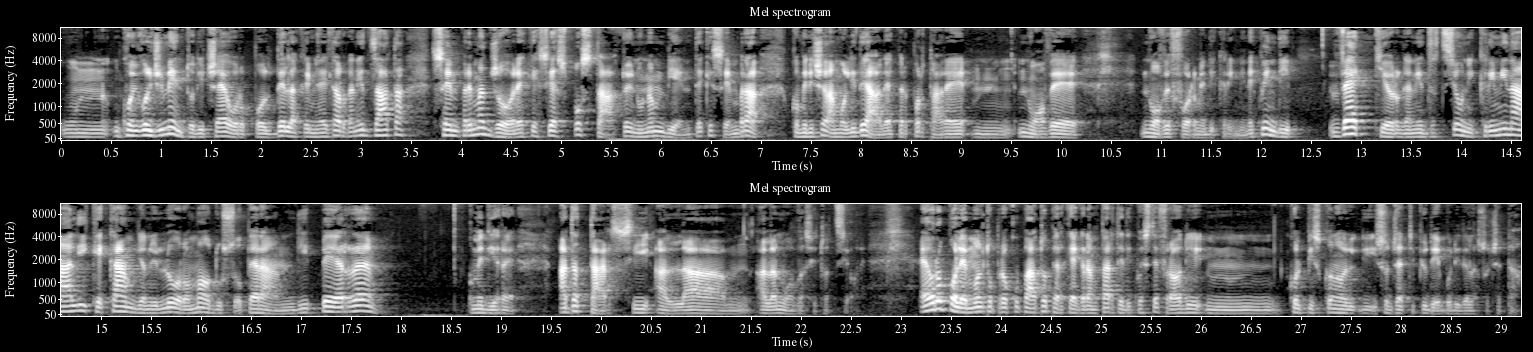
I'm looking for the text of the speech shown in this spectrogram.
un, un, coinvolgimento, dice Europol, della criminalità organizzata sempre maggiore che si è spostato in un ambiente che sembra, come dicevamo, l'ideale per portare mh, nuove, nuove forme di crimine. Quindi vecchie organizzazioni criminali che cambiano il loro modus operandi per, come dire, adattarsi alla, alla nuova situazione. Europol è molto preoccupato perché gran parte di queste frodi mh, colpiscono i soggetti più deboli della società,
